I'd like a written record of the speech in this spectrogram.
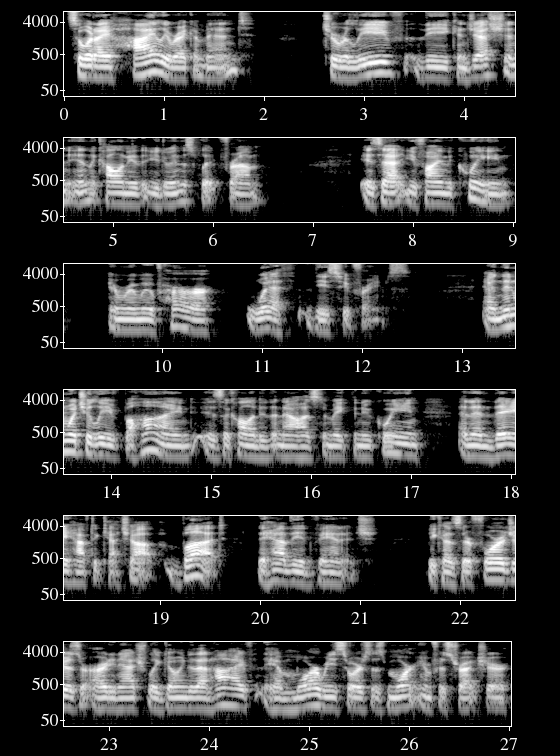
So, what I highly recommend to relieve the congestion in the colony that you're doing the split from is that you find the queen and remove her with these two frames. And then what you leave behind is the colony that now has to make the new queen, and then they have to catch up. But they have the advantage because their foragers are already naturally going to that hive. They have more resources, more infrastructure.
